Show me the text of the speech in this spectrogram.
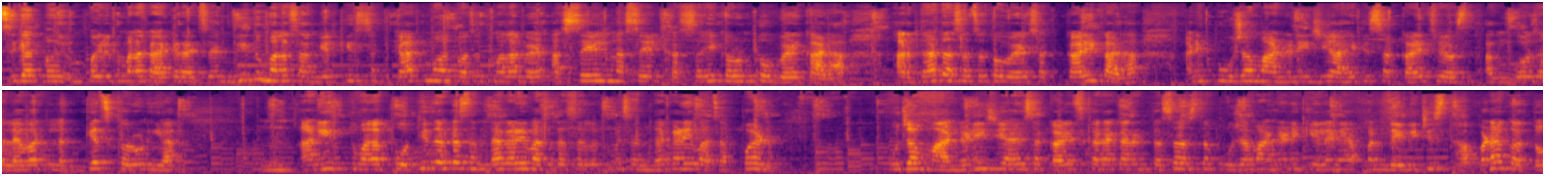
सगळ्यात पहि- पहिले तुम्हाला काय करायचं आहे मी तुम्हाला सांगेल की सगळ्यात महत्त्वाचा तुम्हाला वेळ असेल नसेल कसंही करून तो वेळ काढा. अर्धा तासाचा तो वेळ सकाळी काढा. आणि पूजा मांडणी जी आहे ती सकाळीच व्यवस्थित अंघोळ झाल्यावर लगेच करून घ्या. आणि तुम्हाला पोथी जर का संध्याकाळी वाचत असेल तर तुम्ही संध्याकाळी वाचा. पण पूजा मांडणी जी आहे सकाळीच करा कारण कसं असतं पूजा मांडणी केल्याने आपण देवीची स्थापना करतो.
